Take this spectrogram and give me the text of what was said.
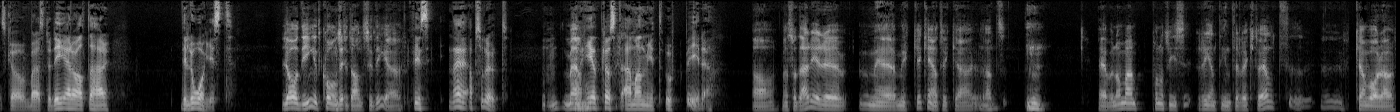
ska börja studera och allt det här. Det är logiskt. Ja, det är inget konstigt alls i det. Det finns, nej, absolut. Mm. Men, Men, helt plötsligt är man mitt uppe i det. ja, men så där är det med mycket kan jag tycka. Mm. Att även om man på något vis rent intellektuellt eh, kan vara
